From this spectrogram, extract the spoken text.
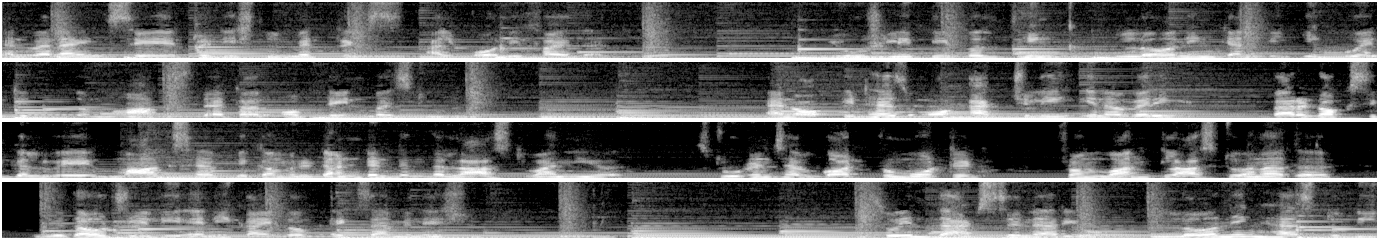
And when I say traditional metrics, I'll qualify that. Usually, people think learning can be equated to the marks that are obtained by students. And it has actually, in a very paradoxical way, marks have become redundant in the last one year. Students have got promoted from one class to another without really any kind of examination. So, in that scenario, learning has to be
